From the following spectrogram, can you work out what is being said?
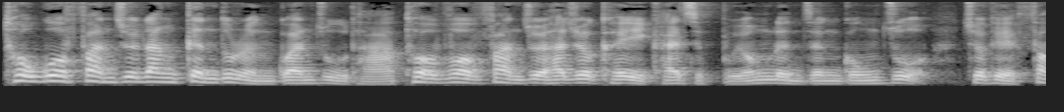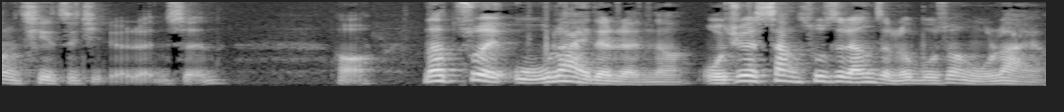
透过犯罪让更多人关注他，透过犯罪他就可以开始不用认真工作，就可以放弃自己的人生。好，那最无赖的人呢？我觉得上述这两者都不算无赖哦，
